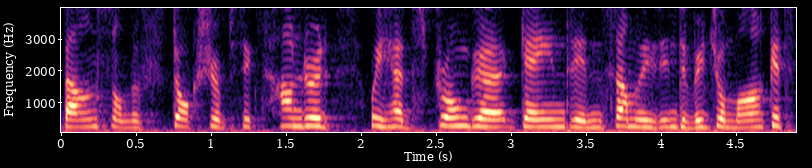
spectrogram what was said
bounce on the STOXX Europe 600. We had stronger gains in some of these individual markets.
